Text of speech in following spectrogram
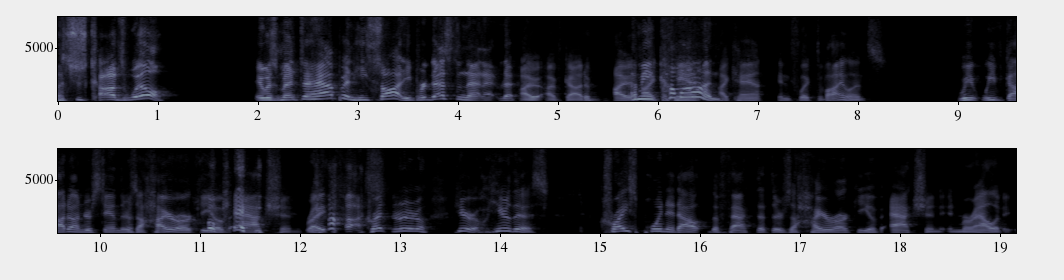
That's just God's will. It was meant to happen. He saw it. He predestined that. that- I, I've got to. I, I mean, come on. I can't inflict violence. We we've got to understand there's a hierarchy of action, right? Gosh. Christ, no, no, no. Here, hear this. Christ pointed out the fact that there's a hierarchy of action in morality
